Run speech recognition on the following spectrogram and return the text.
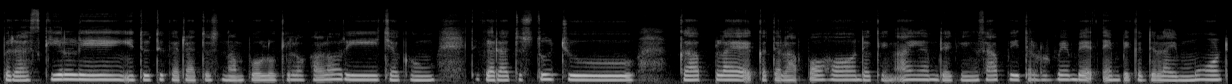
beras giling itu 360 kilokalori jagung 307 gaplek kedelai pohon daging ayam daging sapi telur bebek tempe kedelai murni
